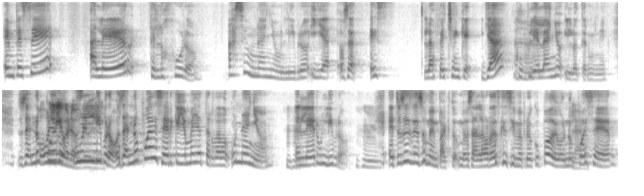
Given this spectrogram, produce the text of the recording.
empecé a leer, te lo juro, hace un año un libro y ya, o sea, es la fecha en que ya cumplí el año y lo terminé. O sea, no un libro. Un libro. O sea, no puede ser que yo me haya tardado un año en leer un libro. Entonces eso me impactó. O sea, la verdad es que sí me preocupó. Digo, no puede ser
